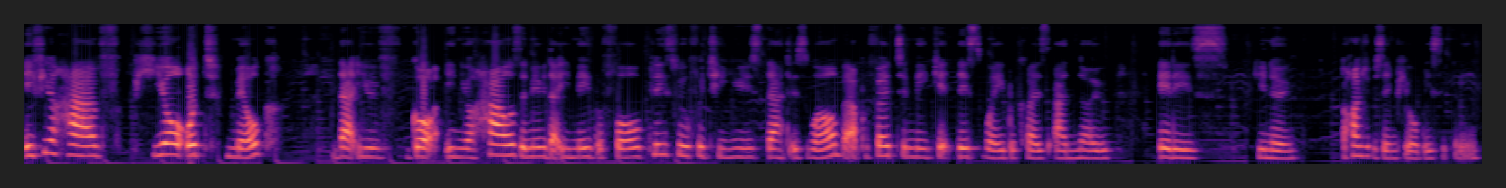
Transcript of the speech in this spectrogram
If you have pure oat milk that you've got in your house and maybe that you made before please feel free to use that as well. But I prefer to make it this way because I know it is you know 100% pure basically.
